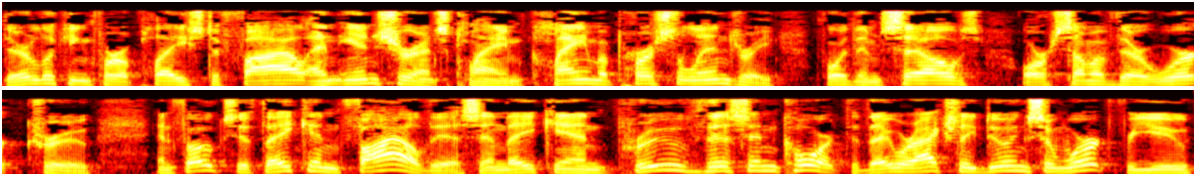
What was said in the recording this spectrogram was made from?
they're looking for a place to file an insurance claim claim a personal injury for themselves or some of their work crew. And folks if they can file this and they can prove this in court that they were actually doing some work for you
